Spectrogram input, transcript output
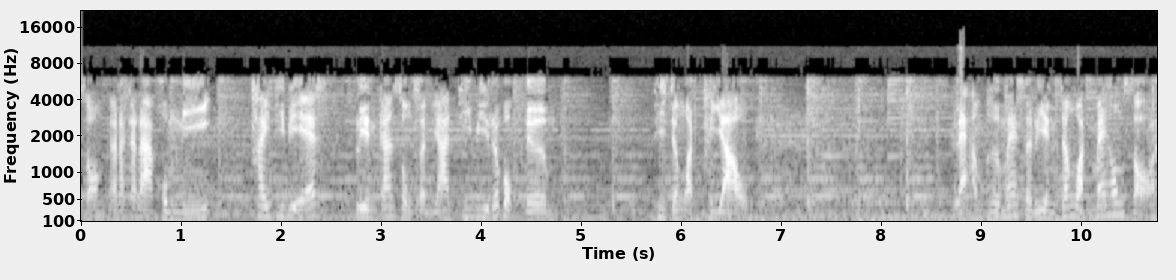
12 กรกฎาคมนี้ ไทย PBS เปลี่ยนการส่งสัญญาณทีวีระบบเดิม ที่จังหวัดพะเยา และอำเภอแม่เสรียงจังหวัดแม่ฮ่องสอน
